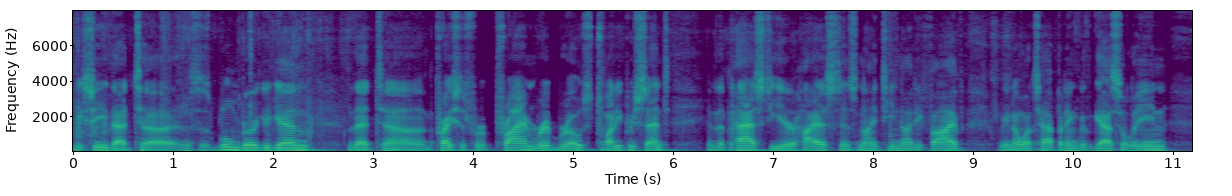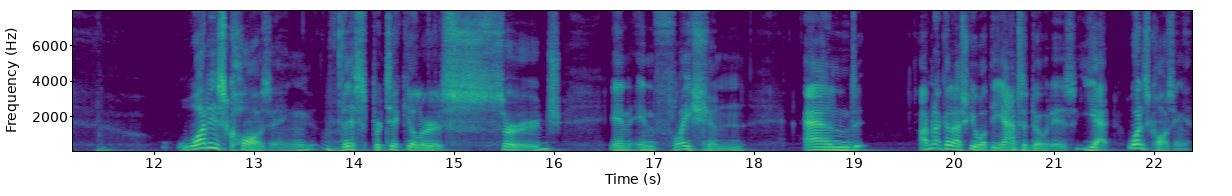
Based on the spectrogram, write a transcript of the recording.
We see that, uh, this is Bloomberg again, that uh, prices for prime rib roast 20% in the past year, highest since 1995. We know what's happening with gasoline. What is causing this particular surge in inflation? And I'm not going to ask you what the antidote is yet. What is causing it?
